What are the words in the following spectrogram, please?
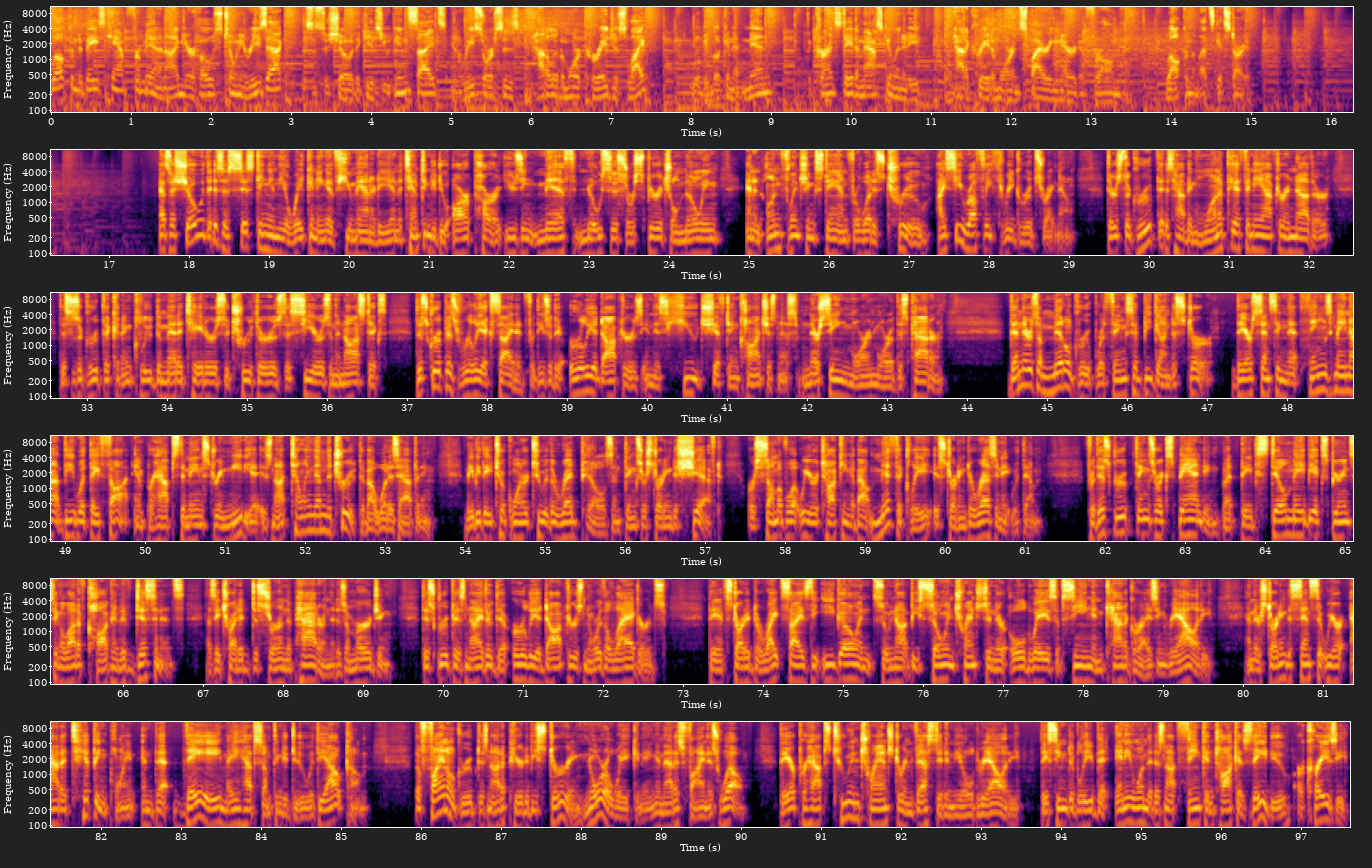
welcome to Base Camp for Men. I'm your host, Tony Rizak. This is the show that gives you insights and resources on how to live a more courageous life. We'll be looking at men, the current state of masculinity, and how to create a more inspiring narrative for all men. Welcome, and let's get started. As a show that is assisting in the awakening of humanity and attempting to do our part using myth, gnosis, or spiritual knowing, and an unflinching stand for what is true, I see roughly three groups right now. There's the group that is having one epiphany after another. This is a group that could include the meditators, the truthers, the seers, and the Gnostics. This group is really excited, for these are the early adopters in this huge shift in consciousness, and they're seeing more and more of this pattern. Then there's a middle group where things have begun to stir. They are sensing that things may not be what they thought, and perhaps the mainstream media is not telling them the truth about what is happening. Maybe they took one or two of the red pills and things are starting to shift, or some of what we are talking about mythically is starting to resonate with them. For this group, things are expanding, but they still may be experiencing a lot of cognitive dissonance as they try to discern the pattern that is emerging. This group is neither the early adopters nor the laggards. They have started to right size the ego and so not be so entrenched in their old ways of seeing and categorizing reality. And they're starting to sense that we are at a tipping point and that they may have something to do with the outcome. The final group does not appear to be stirring nor awakening, and that is fine as well. They are perhaps too entrenched or invested in the old reality. They seem to believe that anyone that does not think and talk as they do are crazy.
